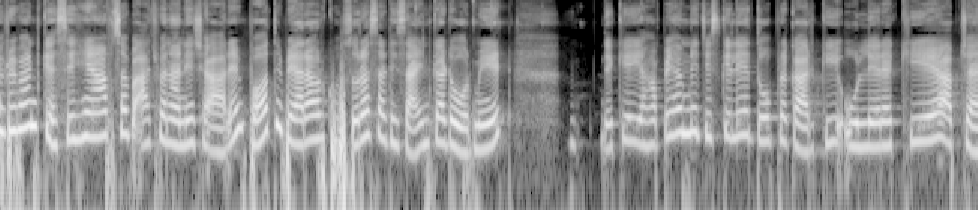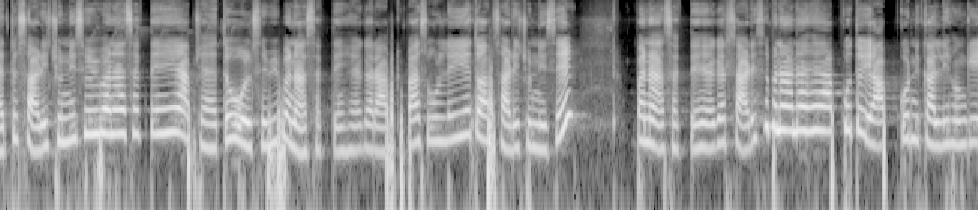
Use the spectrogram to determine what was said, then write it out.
एवरीवन कैसे हैं आप सब? आज बनाने जा रहे हैं बहुत ही प्यारा और खूबसूरत सा डिज़ाइन का डोरमेट देखिए, यहाँ पे हमने जिसके लिए दो प्रकार की ऊल ले रखी है। आप चाहे तो साड़ी चुन्नी से भी बना सकते हैं, आप चाहे तो ऊल से भी बना सकते हैं। अगर आपके पास ऊल नहीं है तो आप साड़ी चुन्नी से बना सकते हैं। अगर साड़ी से बनाना है आपको तो आपको निकालनी होंगी।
